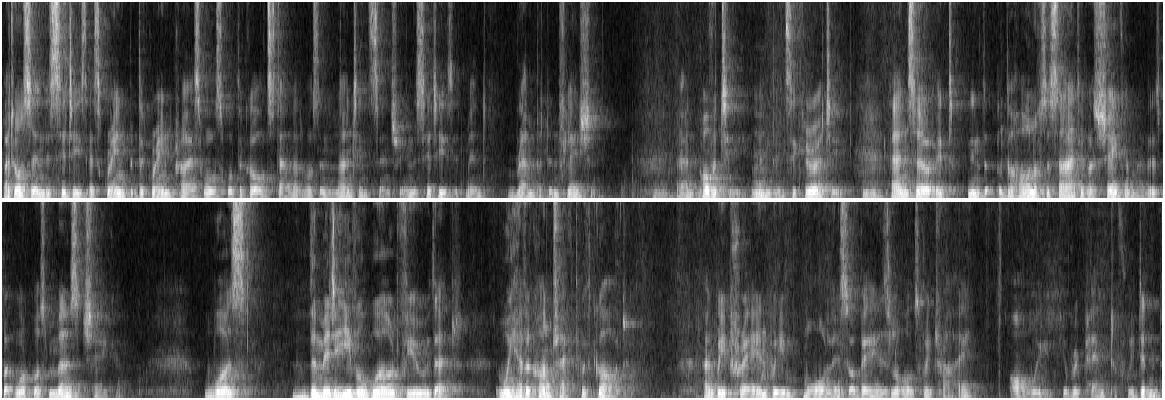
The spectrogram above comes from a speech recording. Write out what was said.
But also in the cities, as grain, the grain price was what the gold standard was in the 19th century, in the cities it meant rampant inflation Mm. and poverty mm. and insecurity. Mm. And so it, the, the whole of society was shaken by this, but what was most shaken was the medieval worldview that we have a contract with God. And we pray and we more or less obey his laws, we try, or we repent if we didn't.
